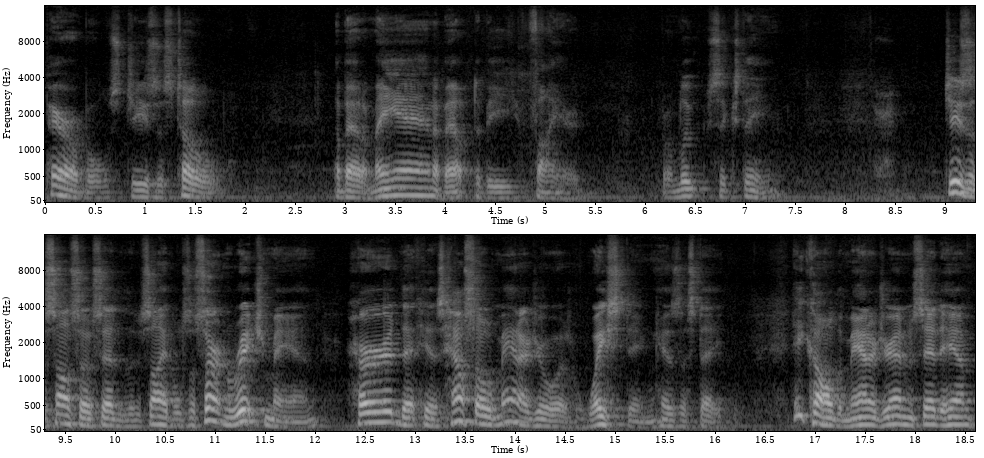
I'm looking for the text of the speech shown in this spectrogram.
parables Jesus told about a man about to be fired from Luke 16. Jesus also said to the disciples, A certain rich man heard that his household manager was wasting his estate. He called the manager in and said to him,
